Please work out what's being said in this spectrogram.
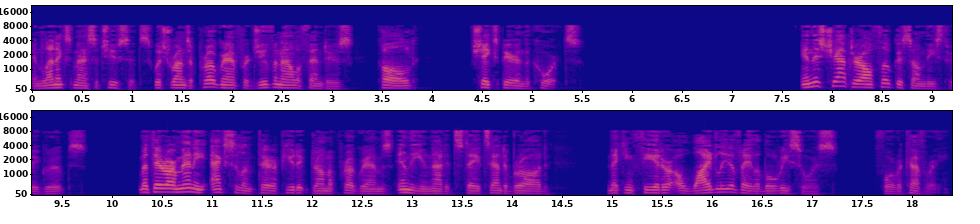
in Lenox, Massachusetts, which runs a program for juvenile offenders called Shakespeare in the Courts. In this chapter, I'll focus on these three groups, but there are many excellent therapeutic drama programs in the United States and abroad, making theater a widely available resource for recovery.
